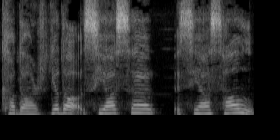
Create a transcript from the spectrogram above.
kadar ya da siyasal siyasal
